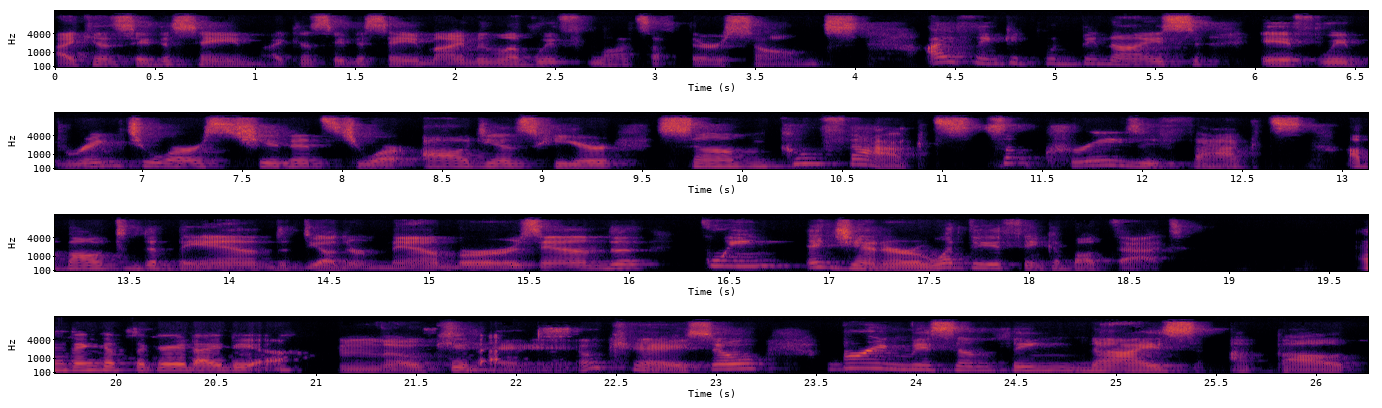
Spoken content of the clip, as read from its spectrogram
I can say the same. I can say the same. I'm in love with lots of their songs. I think it would be nice if we bring to our students, to our audience here, some cool facts, some crazy facts about the band, the other members, and Queen in general. What do you think about that? I think it's a great idea. Mm, Let's do that. Okay, okay. So bring me something nice about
